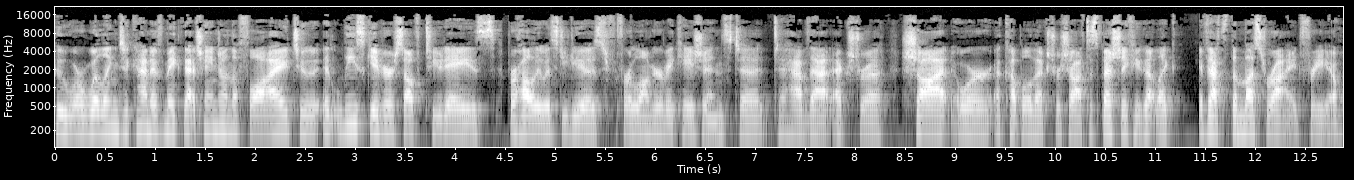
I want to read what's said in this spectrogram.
who are willing to kind of make that change on the fly to at least give yourself two days for Hollywood studios for longer vacations to to have that extra shot or a couple of extra shots, especially if you got like if that's the must ride for you.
